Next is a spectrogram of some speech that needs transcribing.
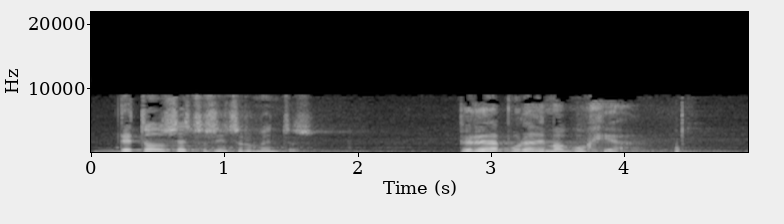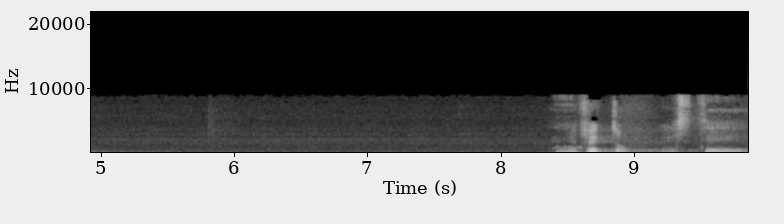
de todos estos instrumentos, pero era pura demagogia. En efecto, este,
